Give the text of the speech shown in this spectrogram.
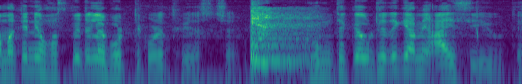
আমাকে নিয়ে হসপিটালে ভর্তি করে থুয়ে এসছে ঘুম থেকে উঠে দেখি আমি আইসিইউতে।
